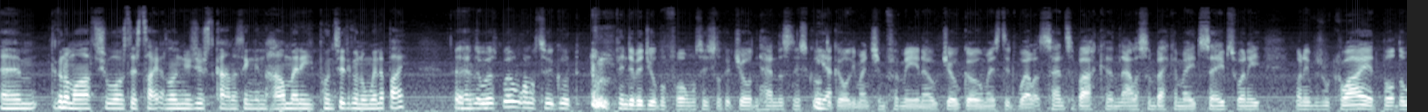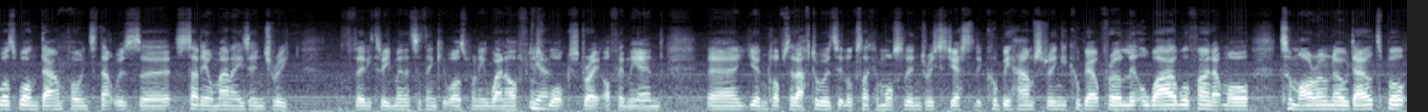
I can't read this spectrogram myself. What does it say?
um, they're going to march towards this title, and you're just kind of thinking, how many points are they going to win it by? Uh, there was well, one or two good individual performances. Look at Jordan Henderson, he scored yeah. the goal you mentioned for me. You know, Joe Gomez did well at centre back, and Alisson Becker made saves when he when he was required. But there was one down and that was uh, Sadio Mane's injury. 33 minutes, I think it was, when he went off, just yeah. walked straight off in the end. Uh, Jurgen Klopp said afterwards it looks like a muscle injury, suggested it could be hamstring, he could be out for a little while. We'll find out more tomorrow, no doubt. But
